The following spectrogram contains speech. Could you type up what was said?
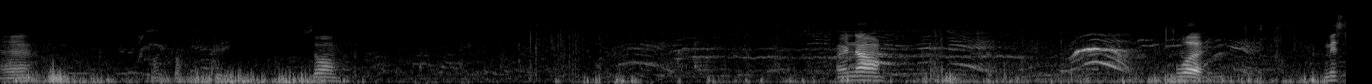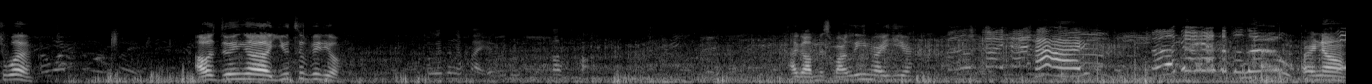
And oh, so now, what? Missed what? I was doing a YouTube video. It wasn't a fight. It was a talk. I got Miss Marlene right here. Hi. The guy has a balloon! Right now,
